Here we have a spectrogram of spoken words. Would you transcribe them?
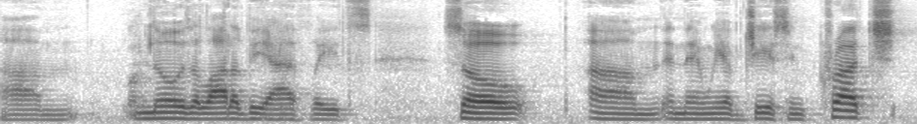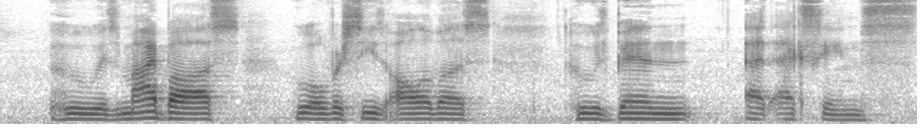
um, knows a lot of the athletes. So, um, and then we have Jason Crutch, who is my boss, who oversees all of us, who's been at X Games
